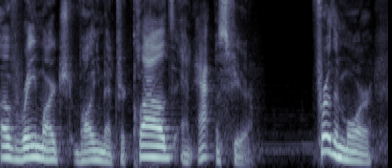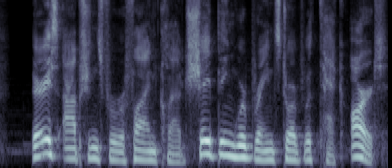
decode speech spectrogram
of Raymarch volumetric clouds and atmosphere. Furthermore, various options for refined cloud shaping were brainstormed with Tech Art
